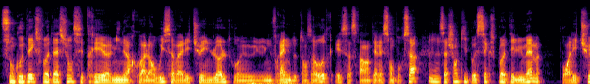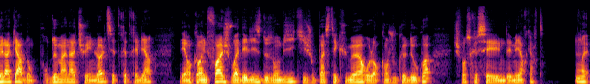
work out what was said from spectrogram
Son côté exploitation, c'est très euh, mineur. quoi. Alors oui, ça va aller tuer une Lolt ou une, une Vraine de temps à autre, et ça sera intéressant pour ça, Mhm. sachant qu'il peut s'exploiter lui-même pour aller tuer la carte. Donc pour 2 mana, tuer une Lolt, c'est très très bien. Et encore une fois, je vois des listes de zombies qui jouent pas cet écumeur, ou alors quand joue que 2 ou quoi, je pense que c'est une des meilleures cartes. Ouais.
